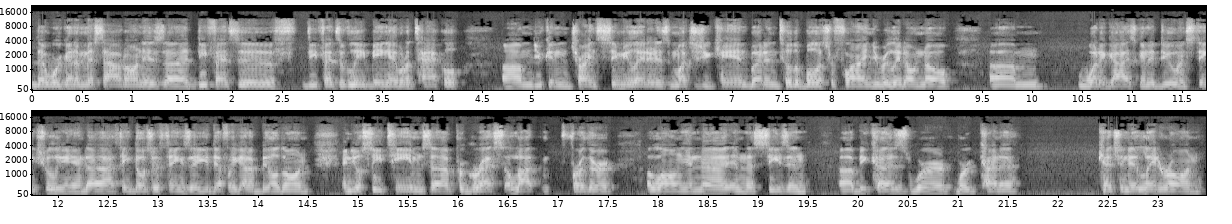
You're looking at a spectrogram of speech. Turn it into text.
that we're going to miss out on is uh, defensive defensively being able to tackle. Um, you can try and simulate it as much as you can, but until the bullets are flying, you really don't know um, what a guy's going to do instinctually. And uh, I think those are things that you definitely got to build on. And you'll see teams uh, progress a lot further along in the in the season uh, because we're we're kind of catching it later on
